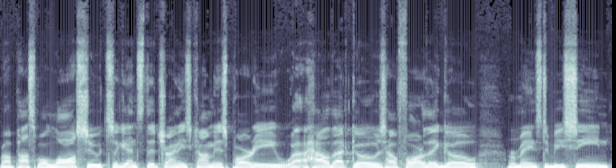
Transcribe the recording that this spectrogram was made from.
uh, possible lawsuits against the Chinese Communist Party. How that goes, how far they go, remains to be seen.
